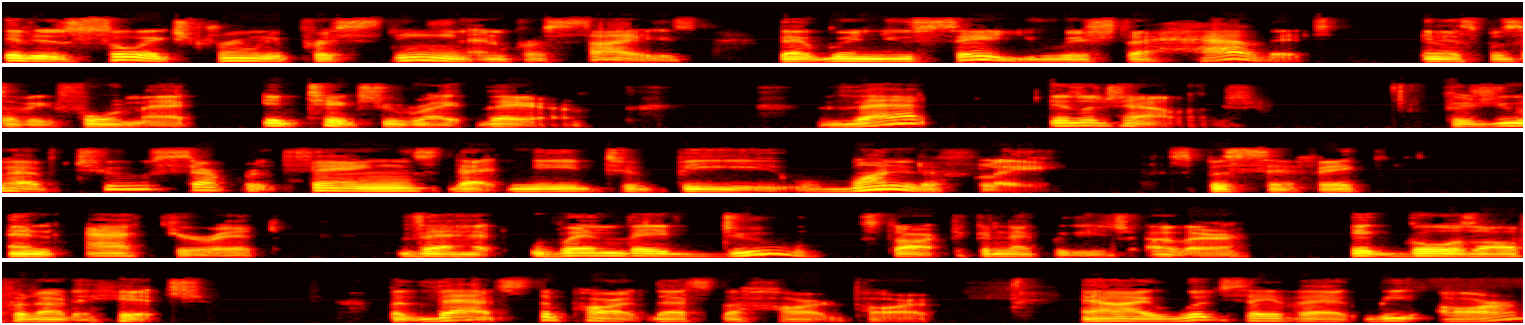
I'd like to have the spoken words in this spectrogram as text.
it is so extremely pristine and precise that when you say you wish to have it in a specific format, it takes you right there. That is a challenge because you have two separate things that need to be wonderfully specific and accurate that when they do start to connect with each other, it goes off without a hitch. But that's the part that's the hard part. And I would say that we are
